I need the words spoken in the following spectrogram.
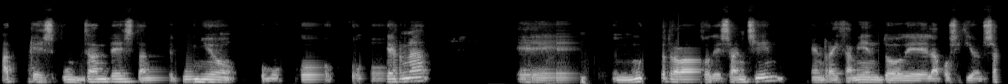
ataques punzantes, tanto de puño como, como pierna, mucho trabajo de Sanchin, enraizamiento de la posición San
